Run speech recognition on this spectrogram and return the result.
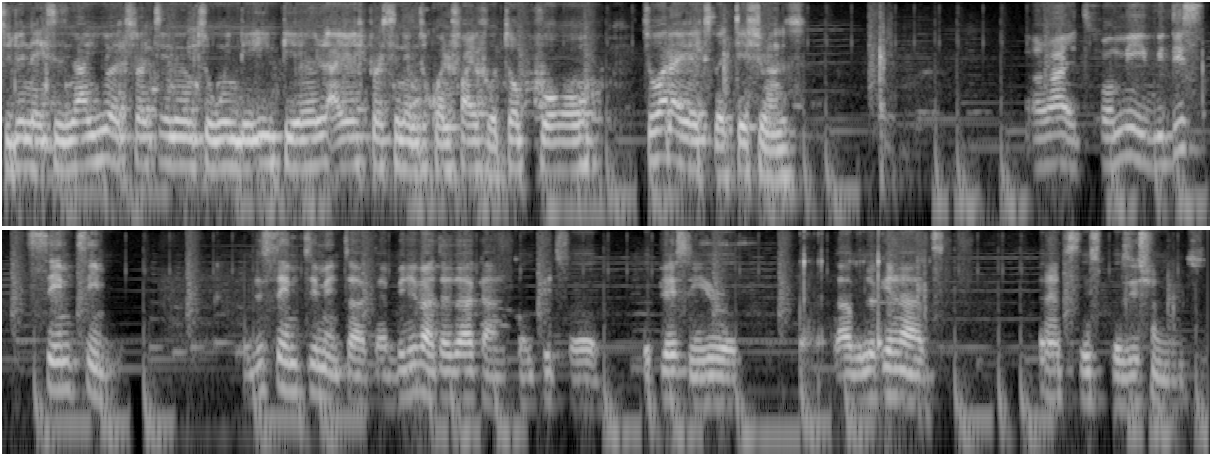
to do next season? Are you expecting them to win the EPL? Are you expecting them to qualify for top four? So what are your expectations? All right, for me, with this same team, with this same team intact, I believe Arteta can compete for a place in Europe. I'm looking at six positions.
